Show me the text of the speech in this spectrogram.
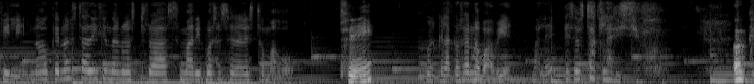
feeling, ¿no? ¿Qué nos está diciendo nuestras mariposas en el estómago? Sí. Pues que la cosa no va bien, ¿vale? Eso está clarísimo. Ok.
